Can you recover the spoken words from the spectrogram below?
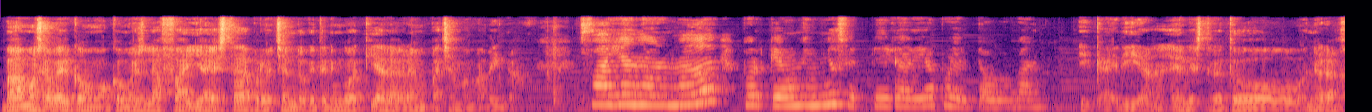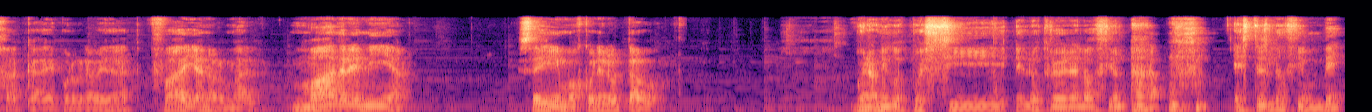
Vamos a ver cómo, es la falla esta, aprovechando que tengo aquí a la gran Pachamama. Venga. Falla normal porque un niño se tiraría por el tobogán. Y caería. El estrato naranja cae por gravedad. Falla normal. ¡Madre mía! Seguimos con el octavo. Bueno amigos, pues si el otro era la opción A, esta es la opción B.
